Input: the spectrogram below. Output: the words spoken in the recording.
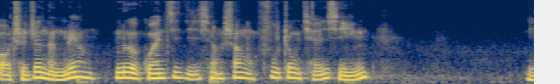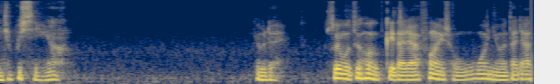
保持正能量，乐观积极向上，负重前行，你就不行啊，对不对？所以我最后给大家放一首《蜗牛》，大家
